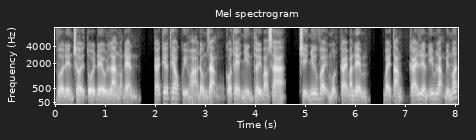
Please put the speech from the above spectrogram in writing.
vừa đến trời tối đều là ngọn đèn, cái kia theo quỷ hỏa đồng dạng có thể nhìn thấy bao xa, chỉ như vậy một cái ban đêm, bảy tám cái liền im lặng biến mất,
